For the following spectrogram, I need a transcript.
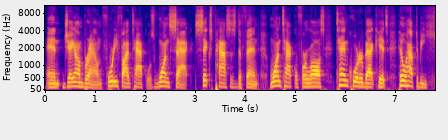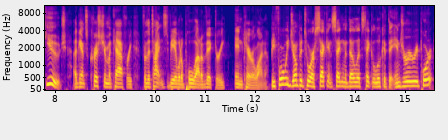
And Jayon Brown, 45 tackles, one sack, six passes defend, one tackle for loss, 10 quarterback hits. He'll have to be huge against Christian McCaffrey for the Titans to be able to pull out a victory in Carolina. Before we jump into our second segment, though, let's take a look at the injury report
